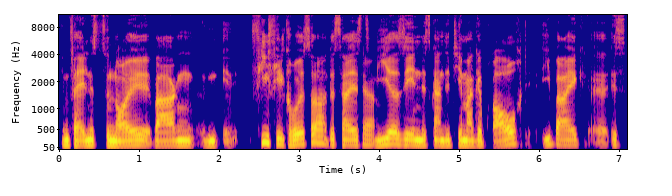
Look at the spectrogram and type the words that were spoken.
im Verhältnis zu Neuwagen äh, viel, viel größer. Das heißt, ja. wir sehen das ganze Thema gebraucht. E-Bike äh, ist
